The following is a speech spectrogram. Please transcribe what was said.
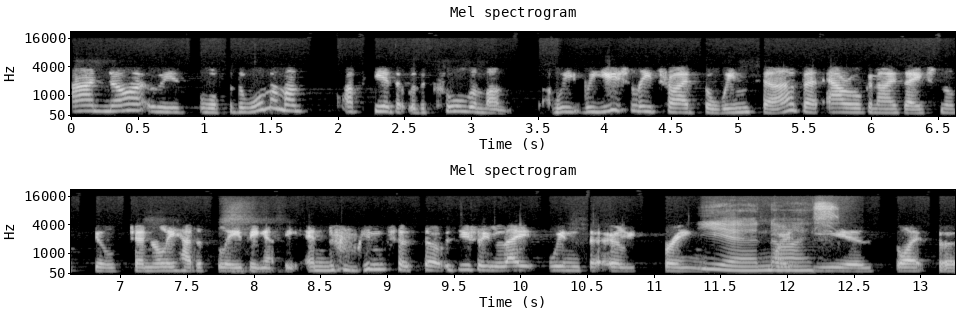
Uh, no, it was, well, for the warmer months up here that were the cooler months. We, we usually tried for winter, but our organisational skills generally had us leaving at the end of winter. So it was usually late winter, early spring. Yeah, nice. Years. Like for,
